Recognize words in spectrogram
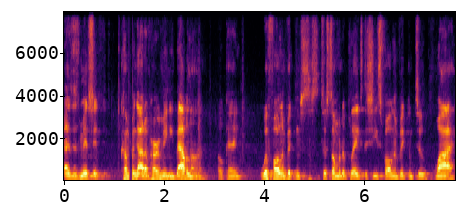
as is mentioned, coming out of her, meaning Babylon. Okay, we're falling victims to some of the plagues that she's falling victim to. Why?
